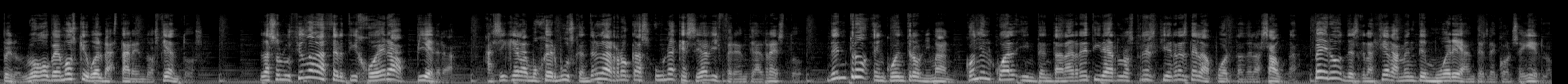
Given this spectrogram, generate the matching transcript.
pero luego vemos que vuelve a estar en 200. La solución al acertijo era piedra, así que la mujer busca entre las rocas una que sea diferente al resto. Dentro encuentra un imán, con el cual intentará retirar los tres cierres de la puerta de la sauna, pero desgraciadamente muere antes de conseguirlo.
